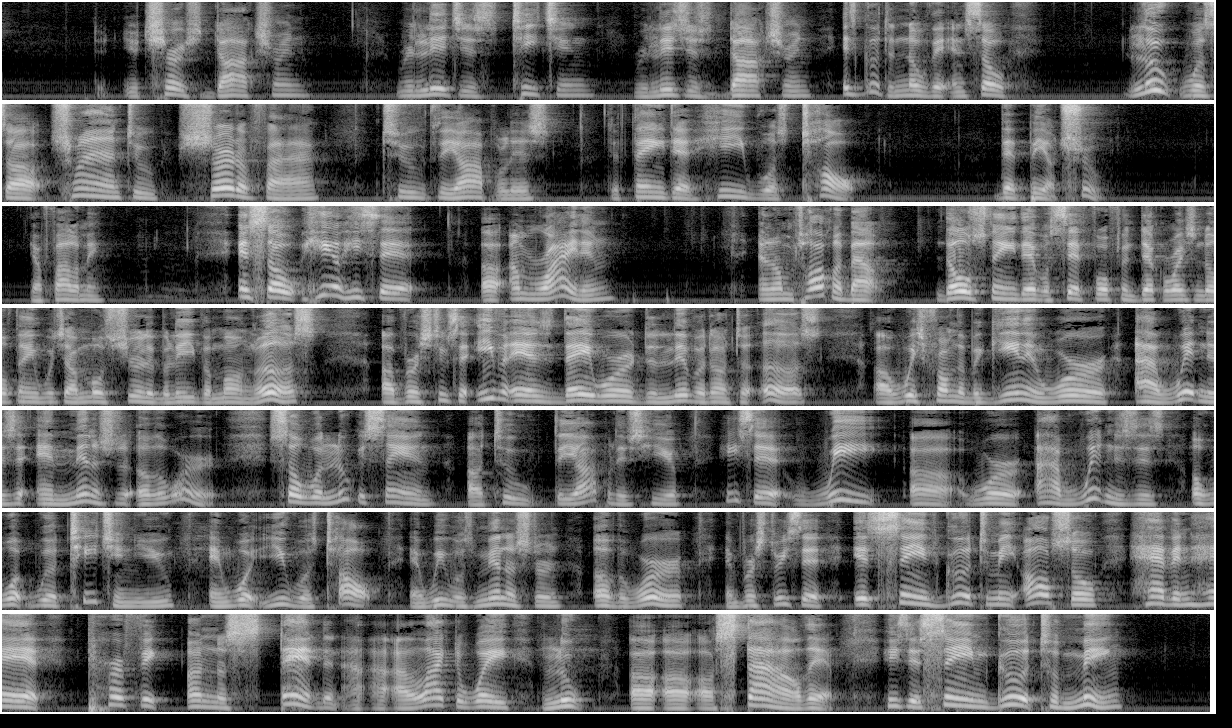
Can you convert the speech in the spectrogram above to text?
your church doctrine, religious teaching, religious doctrine. It's good to know that. And so Luke was uh, trying to certify to Theophilus the thing that he was taught that be a true. Y'all follow me? And so here he said, uh, I'm writing and I'm talking about those things that were set forth in declaration, those things which I most surely believe among us. Uh, verse 2 said, Even as they were delivered unto us, uh, which from the beginning were eyewitnesses and ministers of the word. So, what Luke is saying uh, to Theophilus here, he said, We uh, were eyewitnesses of what we're teaching you and what you was taught, and we was ministering of the word. And verse 3 said, It seems good to me also, having had perfect understanding. I, I, I like the way Luke uh, uh, uh, style that. He said, Seem good to me,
